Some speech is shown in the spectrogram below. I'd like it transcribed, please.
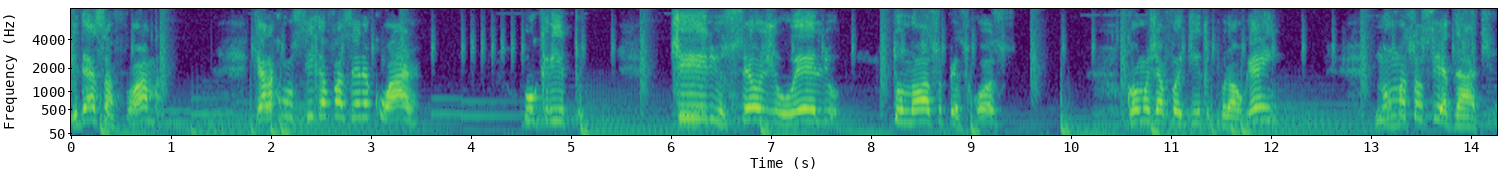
E dessa forma, que ela consiga fazer ecoar o grito: tire o seu joelho do nosso pescoço. Como já foi dito por alguém, numa sociedade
